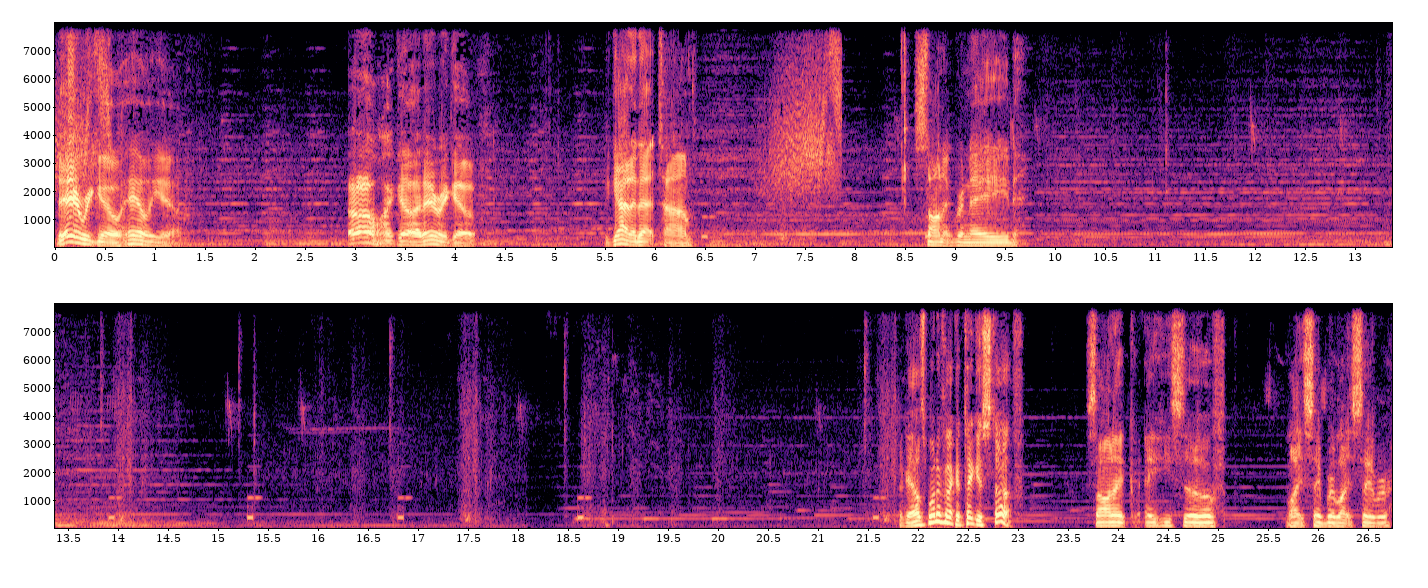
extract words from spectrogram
There we go. Hell yeah. Oh my god, there we go. We got it that time. Sonic grenade. Okay, I was wondering if I could take his stuff. Sonic, adhesive, lightsaber, lightsaber.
